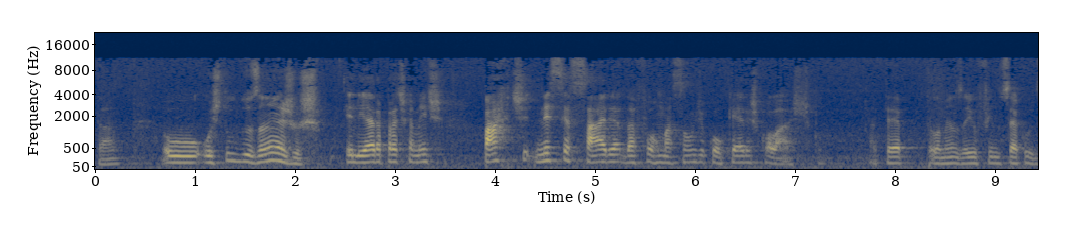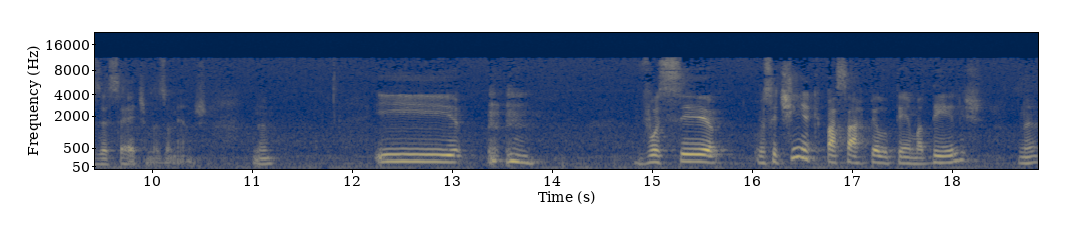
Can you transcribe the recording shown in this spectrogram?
Tá? O, o estudo dos anjos ele era praticamente parte necessária da formação de qualquer escolástico, até pelo menos aí o fim do século XVII, mais ou menos. Né? E você você tinha que passar pelo tema deles, né?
